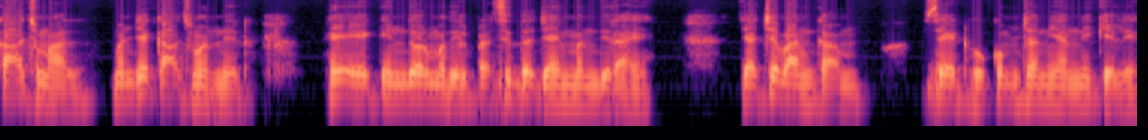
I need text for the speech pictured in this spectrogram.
काचमाल म्हणजे काच मंदिर हे एक इंदोरमधील प्रसिद्ध जैन मंदिर आहे. ज्याचे बांधकाम सेठ हुकुमचंद यांनी केले.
